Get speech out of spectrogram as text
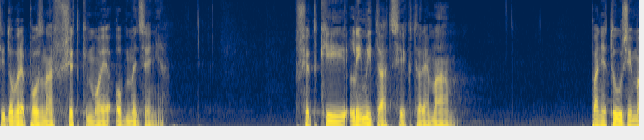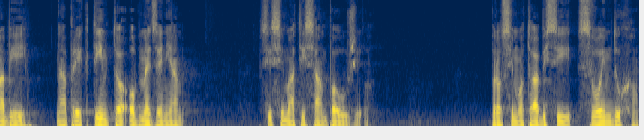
Ty dobre poznáš všetky moje obmedzenia, všetky limitácie, ktoré mám. Pane, túžim, aby napriek týmto obmedzeniam si si ma Ty sám použil. Prosím o to, aby si svojim duchom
